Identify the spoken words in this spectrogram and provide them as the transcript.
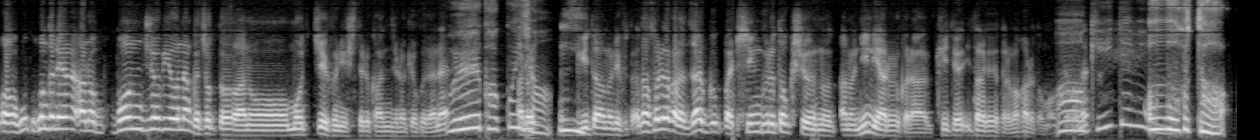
ほん本当にあの、ボンジョビをなんかちょっとあの、モチーフにしてる感じの曲でね。ええかっこいいじゃん。うんギターのリフト。だそれだからザ・グッバイシングル特集のあの2にあるから聞いていただけたらわかると思うんですあ。聞いてみるあ。あ、わかった。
